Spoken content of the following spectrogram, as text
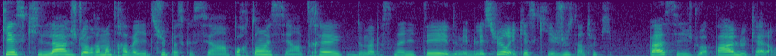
qu'est-ce qui là, je dois vraiment travailler dessus parce que c'est important et c'est un trait de ma personnalité et de mes blessures. Et qu'est-ce qui est juste un truc qui passe et je dois pas le câlin.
